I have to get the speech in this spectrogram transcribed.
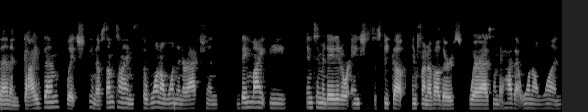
them and guide them which you know sometimes the one-on-one interaction they might be intimidated or anxious to speak up in front of others. Whereas when they have that one on one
